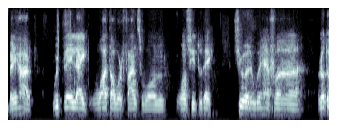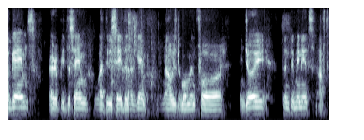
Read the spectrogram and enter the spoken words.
very hard. We play like what our fans want want see today. Sure, we have uh, a lot of games. I repeat the same what we say the last game. Now is the moment for enjoy 20 minutes. After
